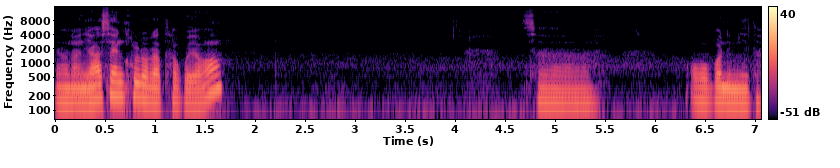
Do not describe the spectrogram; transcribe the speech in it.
이거는 야생 콜로라타고요. 자, 5번입니다.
